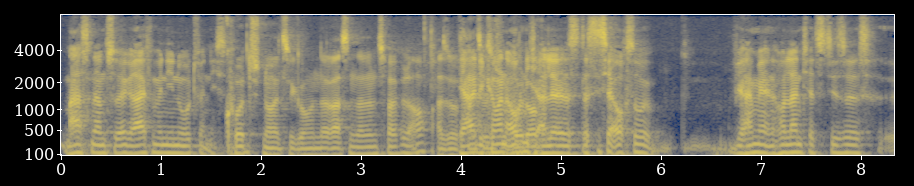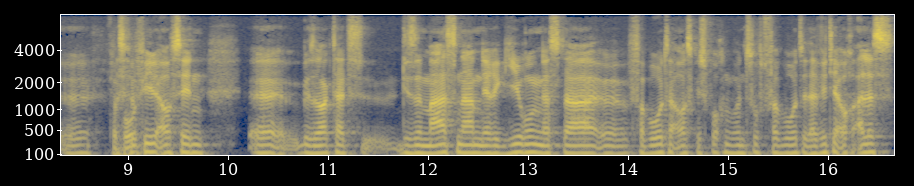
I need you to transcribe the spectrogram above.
Maßnahmen zu ergreifen, wenn die notwendig sind. Kurzschnäuzige Hunderassen dann im Zweifel auch? Also ja, die kann man auch nicht alle. Das, das ist ja auch so. Wir haben ja in Holland jetzt dieses, äh, was für viel Aufsehen äh, gesorgt hat, diese Maßnahmen der Regierung, dass da äh, Verbote ausgesprochen wurden, Zuchtverbote, da wird ja auch alles.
